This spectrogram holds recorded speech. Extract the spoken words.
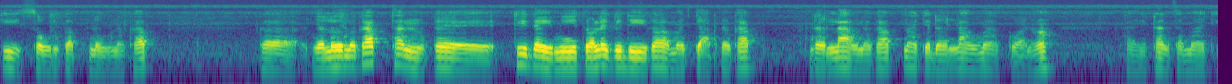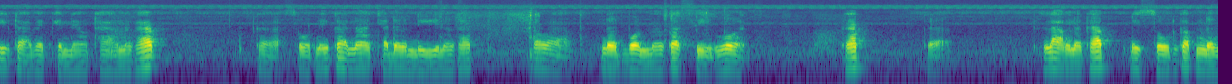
ที่ศูนย์กับหนึ่งนะครับ ก็อย่าลืมนะครับท่านที่ได้มีตัวเลขดีๆ ก็มาจับนะครับ เดินล่างนะครับ น่าจะเดินล่างมากกว่าเนาะให้ท่านสมาชิกได้ไปเป็นแนวทางนะครับ ก็สูตรนี้ก็น่าจะเดินดีนะครับ เพราะว่า เดินบนมาก็สี่งวดครับก็ล่างนะครับในศูนย์กับหนึ่ง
